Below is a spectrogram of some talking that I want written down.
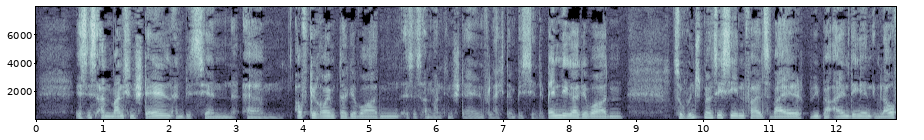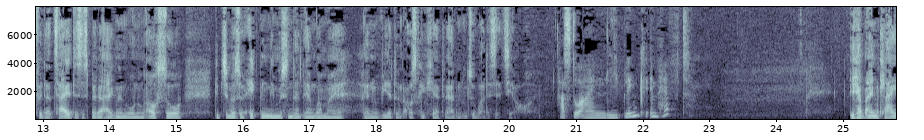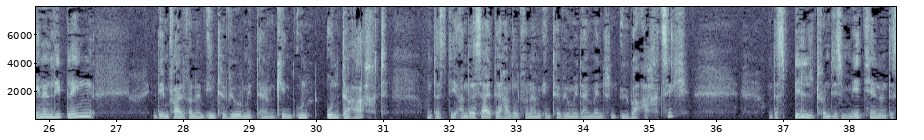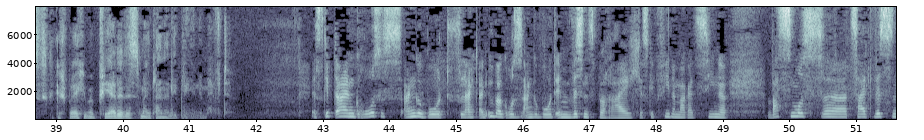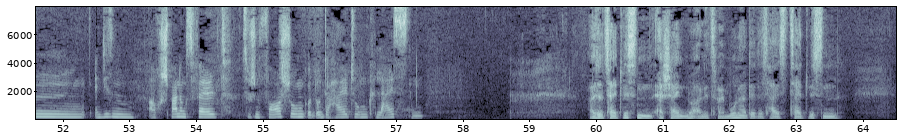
Es ist an manchen Stellen ein bisschen ähm, aufgeräumter geworden. Es ist an manchen Stellen vielleicht ein bisschen lebendiger geworden. So wünscht man sich jedenfalls, weil wie bei allen Dingen im Laufe der Zeit, das ist bei der eigenen Wohnung auch so, gibt es immer so Ecken, die müssen dann irgendwann mal renoviert und ausgekehrt werden. Und so war das jetzt hier auch. Hast du einen Liebling im Heft? Ich habe einen kleinen Liebling in dem Fall von einem Interview mit einem Kind un unter acht. Und das, die andere Seite handelt von einem Interview mit einem Menschen über 80. Und das Bild von diesem Mädchen und das Gespräch über Pferde, das ist mein kleiner Liebling in dem Heft. Es gibt ein großes Angebot, vielleicht ein übergroßes Angebot im Wissensbereich. Es gibt viele Magazine. Was muss äh, Zeitwissen in diesem auch Spannungsfeld zwischen Forschung und Unterhaltung leisten? Also Zeitwissen erscheint nur alle zwei Monate. Das heißt, Zeitwissen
